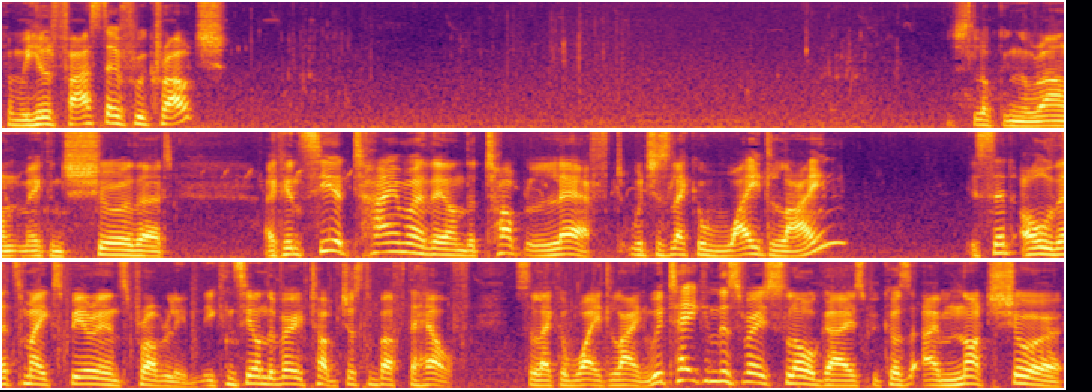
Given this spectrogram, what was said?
Can we heal faster if we crouch? Just looking around, making sure that... I can see a timer there on the top left, which is like a white line. Is that... Oh, that's my experience, probably. You can see on the very top, just above the health. So like a white line. We're taking this very slow, guys, because I'm not sure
